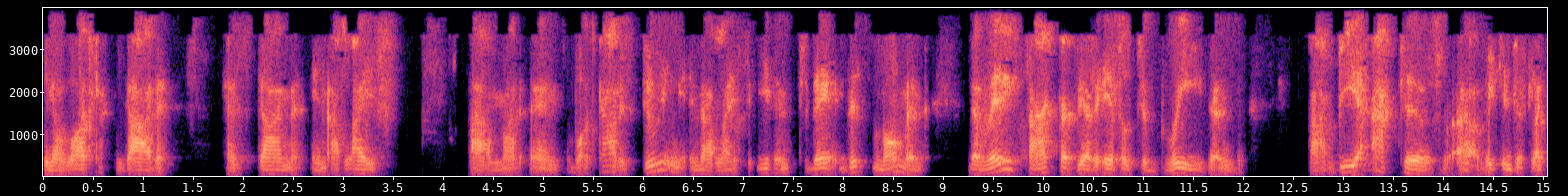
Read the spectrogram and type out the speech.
you know, what God has done in our life um, and what God is doing in our life even today, this moment, the very fact that we are able to breathe and uh, be active, uh, we can just like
